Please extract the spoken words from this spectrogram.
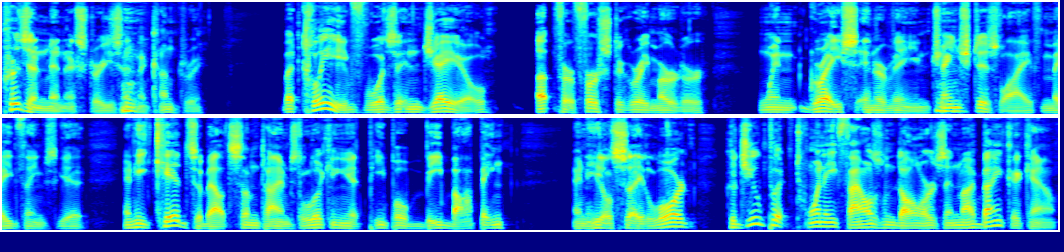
prison ministries in Hmm. the country. But Cleve was in jail up for first degree murder when Grace intervened, changed his life, made things good. And he kids about sometimes looking at people bebopping, and he'll say, Lord, could you put $20,000 in my bank account?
